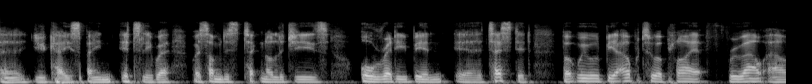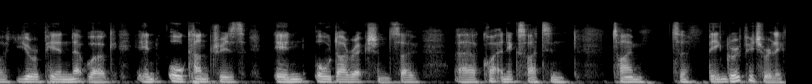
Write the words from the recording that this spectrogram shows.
uh, UK, Spain, Italy, where, where some of this technology is already being uh, tested, but we will be able to apply it throughout our European network in all countries in all directions. So, uh, quite an exciting time to be in groupage, really.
